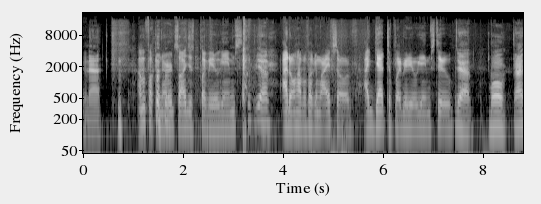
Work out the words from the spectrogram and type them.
Yeah. nah. I'm a fucking nerd, so I just play video games. yeah. I don't have a fucking life, so I get to play video games too. Yeah. Well, I,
